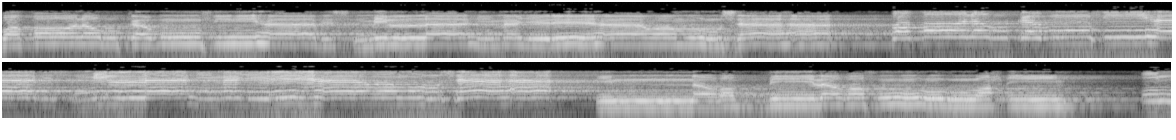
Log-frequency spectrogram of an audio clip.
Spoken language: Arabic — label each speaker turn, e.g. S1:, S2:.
S1: وقال اركبوا فيها بسم الله مجريها ومرساها.
S2: وقال اركبوا فيها بسم الله مجريها ومرساها.
S1: إن ربي لغفور رحيم.
S2: إن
